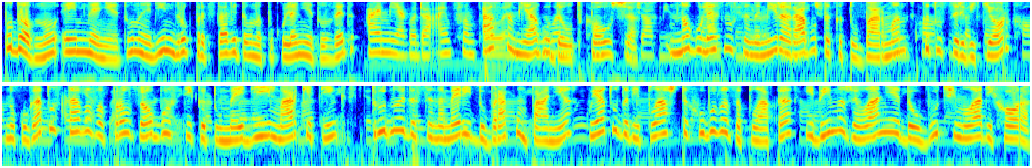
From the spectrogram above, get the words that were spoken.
Подобно е и мнението на един друг представител на поколението Z. Аз съм Ягода от Полша. Много лесно се намира работа като барман, като сервитьор, но когато става въпрос за области като медии, маркетинг, трудно е да се намери добра компания, която да ви плаща хубава заплата и да има желание да обучи млади хора.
